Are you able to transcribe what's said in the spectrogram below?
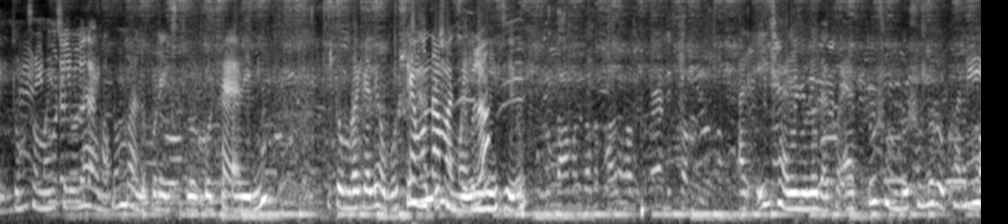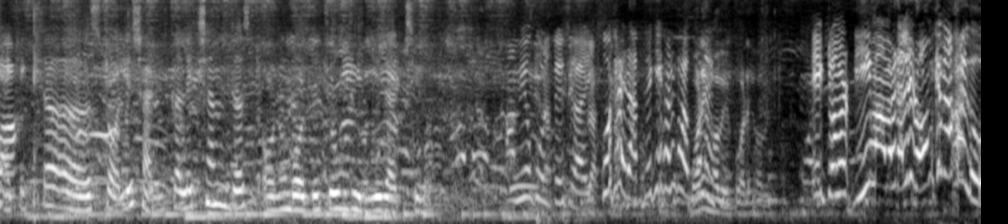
একদম সময় ছিল না একদম ভালো করে এক্সপ্লোর করতে পারিনি। তোমরা গেলে অবশ্যই সময় নিয়ে যেও। হয়ে আর এই শাড়িগুলো দেখো এত সুন্দর সুন্দর ওখানে এক একটা স্টলে শাড়ির কালেকশন জাস্ট অনবদ্য চোখ জুড়িয়ে যাচ্ছিল। আমিও করতে চাই। কোথায়? রাত থেকে এখানে থাকব পরে হবে পরে হবে। একটু আমার ইম আমার গালে রং কে মাখালো?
